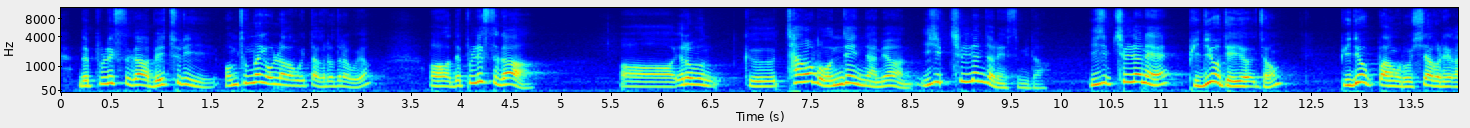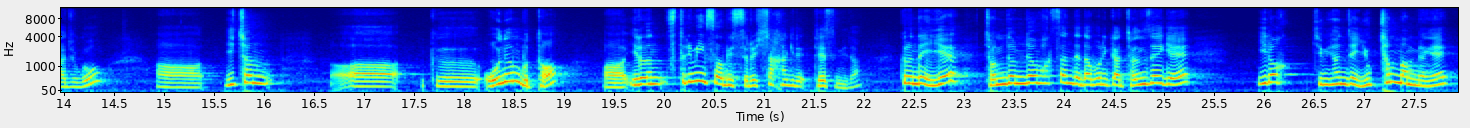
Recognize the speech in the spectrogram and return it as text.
넷플릭스가 매출이 엄청나게 올라가고 있다 그러더라고요. 어, 넷플릭스가 어, 여러분 그 창업을 언제 했냐면 27년 전에 했습니다. 27년에 비디오 대여점, 비디오 방으로 시작을 해가지고 어, 2000, 어, 그 5년부터 어, 이런 스트리밍 서비스를 시작하게 됐습니다. 그런데 이게 점점점 확산되다 보니까 전 세계에 1억 지금 현재 6천만 명의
